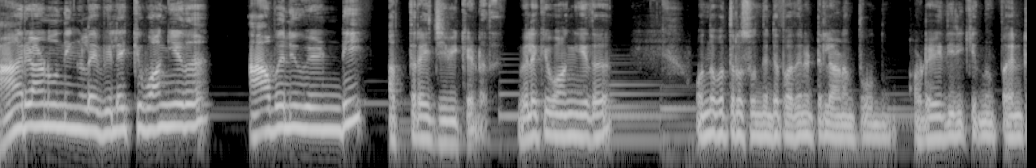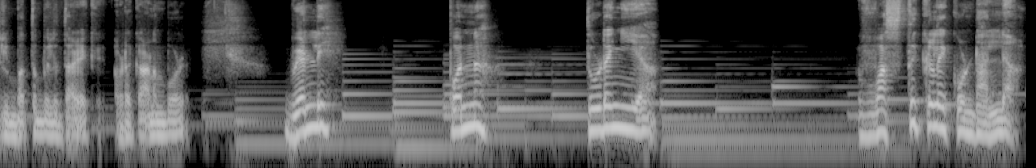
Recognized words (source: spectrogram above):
ആരാണോ നിങ്ങളെ വിലയ്ക്ക് വാങ്ങിയത് അവനു വേണ്ടി അത്രേ ജീവിക്കേണ്ടത്. വിലയ്ക്ക് വാങ്ങിയത് ഒന്ന് പത്രോസ് ഒന്നിന്റെ പതിനെട്ടിലാണെന്ന് തോന്നുന്നു. അവിടെ എഴുതിയിരിക്കുന്നു പതിനെട്ടിലും പത്തൊമ്പതിലും താഴേക്ക്. അവിടെ കാണുമ്പോൾ വെള്ളി പൊന്ന് തുടങ്ങിയ വസ്തുക്കളെ കൊണ്ടല്ല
